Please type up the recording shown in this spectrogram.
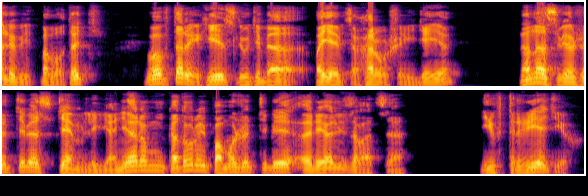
любит поболтать. Во-вторых, если у тебя появится хорошая идея, она свяжет тебя с тем легионером, который поможет тебе реализоваться. И в-третьих,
